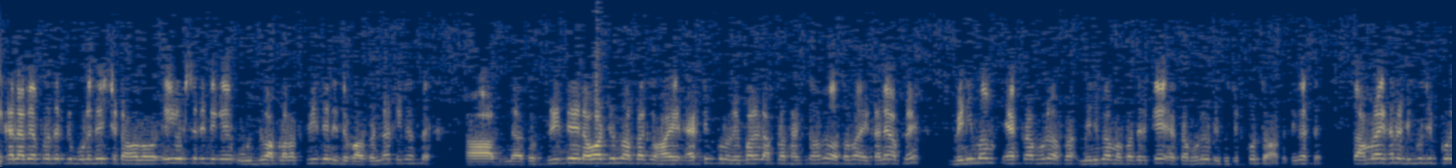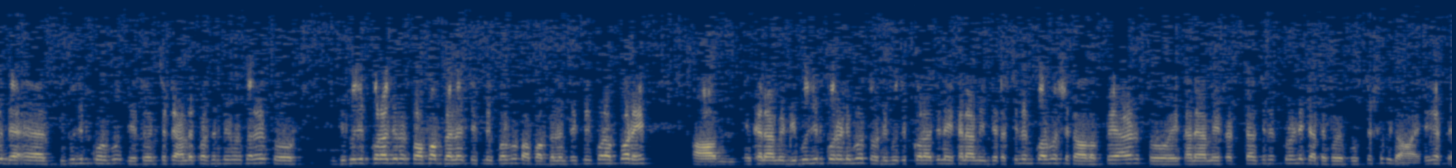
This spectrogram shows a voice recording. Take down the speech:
এখানে আমি আপনাদেরকে বলে দিই, সেটা হলো এই ওয়েবসাইট থেকে উইথড্র আপনারা ফ্রিতে নিতে পারবেন না, ঠিক আছে? তো ফ্রিতে নেওয়ার জন্য আপনাকে হয় অ্যাক্টিভ কোনো রেফারেল আপনার থাকতে হবে, অথবা এখানে আপনি মিনিমাম এক রাম হলেও মিনিমাম আপনাদেরকে এক রাম হলেও ডিপোজিট করতে হবে, ঠিক আছে? তো আমরা এখানে ডিপোজিট করে ডিপোজিট করব, যেহেতু ওয়েবসাইটে হান্ড্রেড পার্সেন্ট পেমেন্ট করে তো ডিপোজিট করার জন্য টপ আপ ব্যালেন্সে ক্লিক করব টপ আপ ব্যালেন্সে ক্লিক করার পরে এখানে আমি ডিপোজিট করে নিব, তো ডিপোজিট করার জন্য এখানে আমি যেটা সিলেক্ট করব সেটা হলো পেয়ার তো এখানে আমি এটা ট্রান্সলেট করে নিই যাতে করে বুঝতে সুবিধা হয়, ঠিক আছে?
